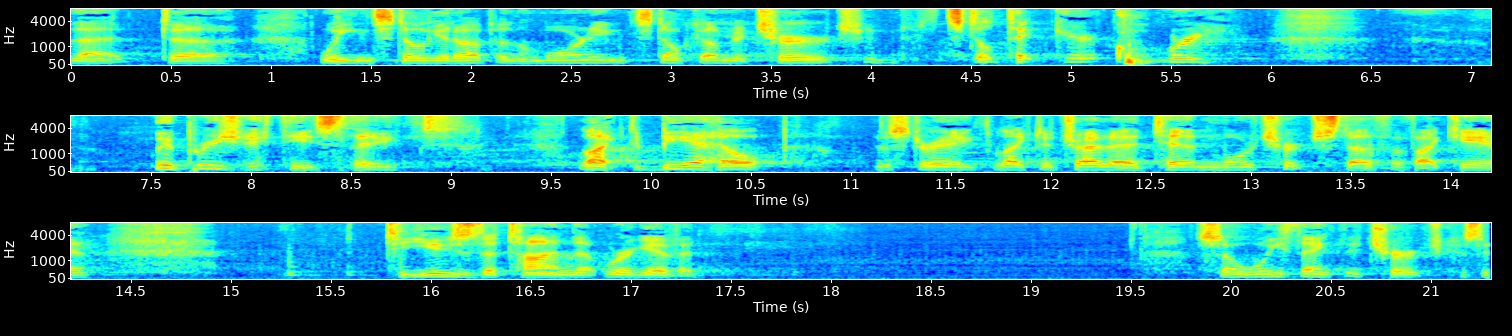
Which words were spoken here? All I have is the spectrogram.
that uh, we can still get up in the morning, still come to church, and still take care of Corey. We appreciate these things. Like to be a help. the strength. like to try to attend more church stuff if I can, to use the time that we're given. So we thank the church because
